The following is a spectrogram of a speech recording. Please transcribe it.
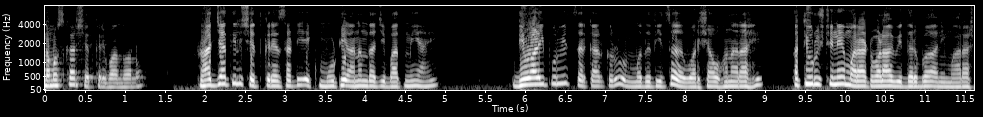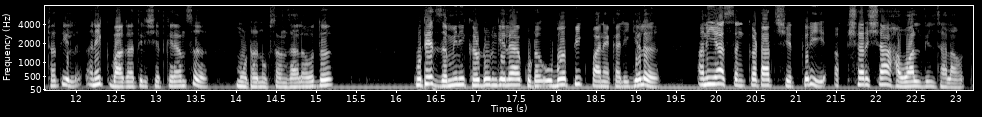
नमस्कार शेतकरी बांधवांनो. राज्यातील शेतकऱ्यांसाठी एक मोठी आनंदाची बातमी आहे. दिवाळीपूर्वीच सरकारकडून मदतीचं वर्षाव होणार आहे. अतिवृष्टीने मराठवाडा विदर्भ आणि महाराष्ट्रातील अनेक भागातील शेतकऱ्यांचं मोठं नुकसान झालं होतं. कुठे जमिनी खरडून गेल्या कुठं उभं पीक पाण्याखाली गेलं आणि या संकटात शेतकरी अक्षरशः हवालदिल झाला होता.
